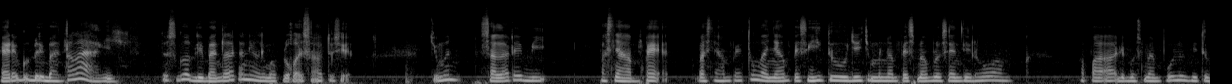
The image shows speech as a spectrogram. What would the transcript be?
Akhirnya gue beli bantal lagi. Terus gue beli bantal kan yang 50 kali 100 ya. Cuman salahnya bi pas nyampe pas nyampe tuh nggak nyampe segitu. Jadi cuma nyampe 90 cm doang. Apa di bawah 90 gitu.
